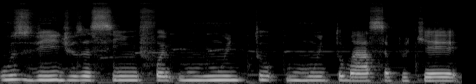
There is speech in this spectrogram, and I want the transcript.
os vídeos, assim, foi muito, muito massa, porque,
